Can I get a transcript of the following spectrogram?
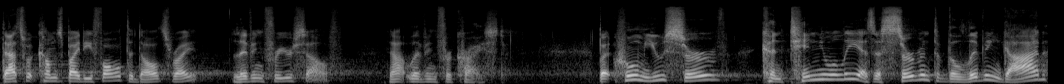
That's what comes by default, adults, right? Living for yourself, not living for Christ but whom you serve continually as a servant of the living God?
